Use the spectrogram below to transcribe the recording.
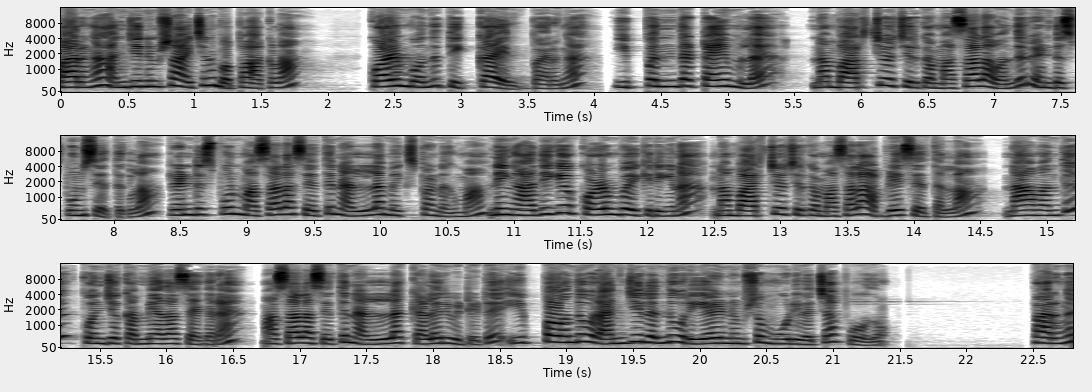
பாருங்கள் அஞ்சு நிமிஷம் ஆயிடுச்சு நம்ம பார்க்கலாம். குழம்பு வந்து திக்காக இருக்கு இப்போ இந்த டைமில் நம்ம அரைச்சி வச்சிருக்க மசாலா வந்து ரெண்டு ஸ்பூன் சேர்த்துக்கலாம். ரெண்டு ஸ்பூன் மசாலா சேர்த்து நல்லா மிக்ஸ் பண்ணுங்கம்மா. நீங்கள் அதிகம் குழம்பு வைக்கிறீங்கன்னா நம்ம அரைச்சி வச்சிருக்க மசாலா அப்படியே சேர்த்துடலாம். நான் வந்து கொஞ்சம் கம்மியாக தான் சேர்க்குறேன். மசாலா சேர்த்து நல்லா கிளறி விட்டுட்டு இப்போ வந்து ஒரு அஞ்சுலேருந்து ஒரு ஏழு நிமிஷம் மூடி வச்சா போதும். பாருங்க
